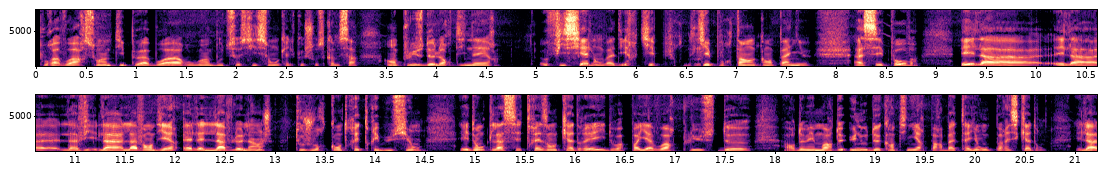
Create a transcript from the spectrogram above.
pour avoir soit un petit peu à boire ou un bout de saucisson, quelque chose comme ça, en plus de l'ordinaire officielle, on va dire, qui est, qui est pourtant en campagne assez pauvre. Et la, et la, la, la lavandière, elle, elle lave le linge, toujours contre rétribution. Et donc là, c'est très encadré. Il ne doit pas y avoir plus de, alors de mémoire, de une ou deux cantinières par bataillon ou par escadron. Et là,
